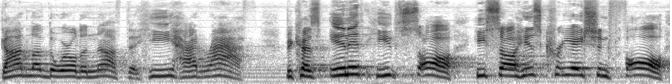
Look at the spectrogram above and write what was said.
God loved the world enough that he had wrath because in it he saw he saw his creation fall.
